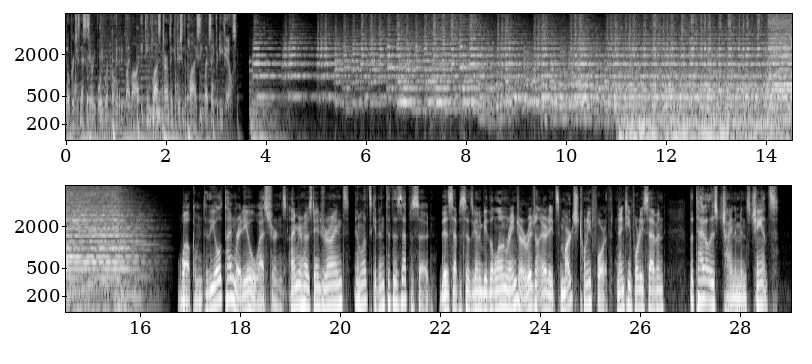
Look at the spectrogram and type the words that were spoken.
No purchase necessary. Void where prohibited by law. 18 plus terms and conditions apply. See website for details. Welcome to the Old Time Radio Westerns. I'm your host, Andrew Rhynes, and let's get into this episode. This episode is going to be The Lone Ranger. Original air date's March 24th, 1947. The title is Chinaman's Chance,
